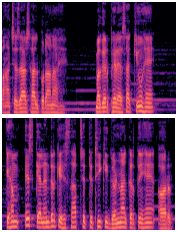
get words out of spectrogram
पाँच हज़ार साल पुराना है। मगर फिर ऐसा क्यों है कि हम इस कैलेंडर के हिसाब से तिथि की गणना करते हैं और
